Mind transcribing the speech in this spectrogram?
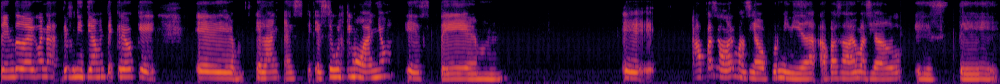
Sin duda alguna. Definitivamente creo que eh, el año, este, este último año, este, mm, eh, ha pasado demasiado por mi vida, ha pasado demasiado, este,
